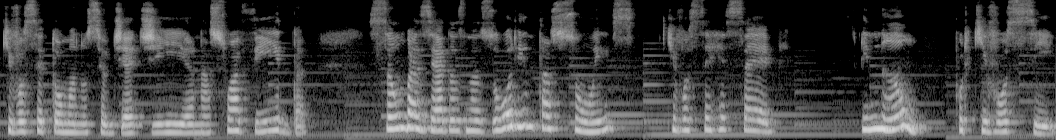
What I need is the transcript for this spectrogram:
que você toma no seu dia a dia, na sua vida, são baseadas nas orientações que você recebe e não porque você,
